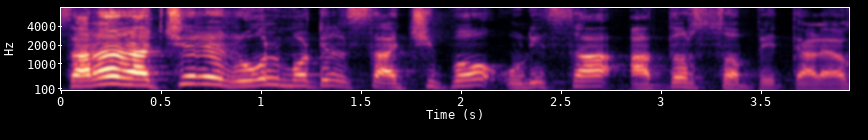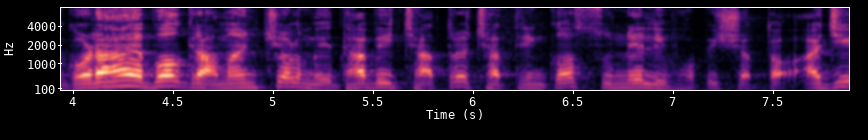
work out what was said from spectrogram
ସାରା ରାଜ୍ୟରେ ରୋଲ୍ ମଡେଲ ସାଜିବ ଓଡ଼ିଶା ଆଦର୍ଶ ବିଦ୍ୟାଳୟ ଗଢ଼ା ହେବ ଗ୍ରାମାଞ୍ଚଳ ମେଧାବୀ ଛାତ୍ରଛାତ୍ରୀଙ୍କ ସୁନେଲି ଭବିଷ୍ୟତ ଆଜି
